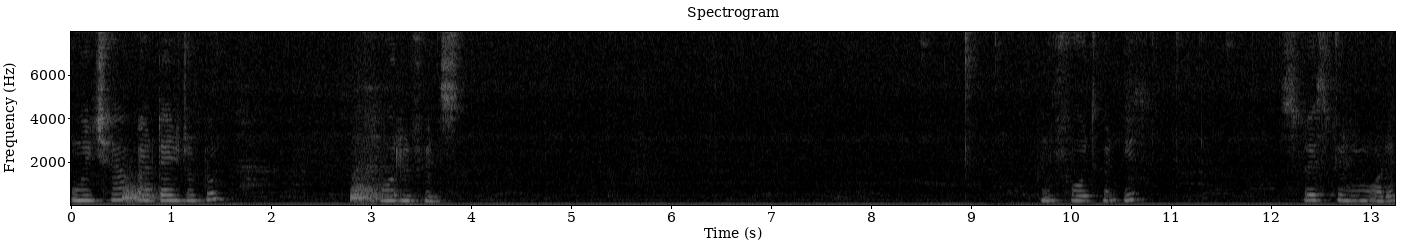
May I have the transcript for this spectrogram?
which have attached to four refills and fourth one is space filling model.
